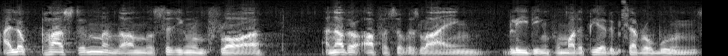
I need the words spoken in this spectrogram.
I looked past him, and on the sitting room floor, another officer was lying, bleeding from what appeared to be several wounds.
